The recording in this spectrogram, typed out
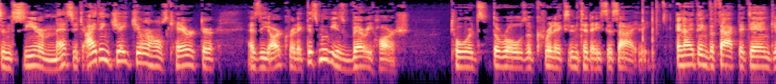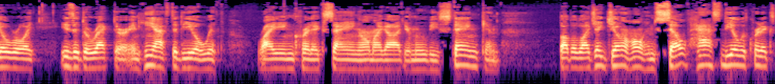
sincere message. I think Jake Gyllenhaal's character as the art critic, this movie is very harsh towards the roles of critics in today's society. And I think the fact that Dan Gilroy is a director and he has to deal with writing critics saying, oh my god, your movies stink and blah blah blah. Jake Gyllenhaal himself has to deal with critics.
